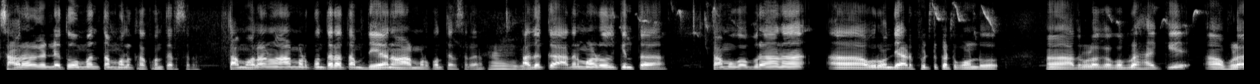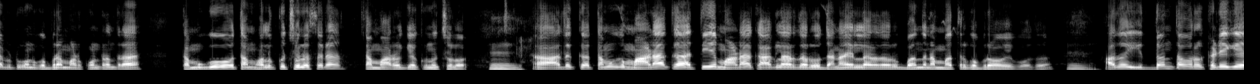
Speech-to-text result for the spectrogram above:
ಸಾವಿರಾರು ಗಂಟೆ ತೊಗೊಂಬಂದು ತಮ್ಮ ಹೊಲಕ್ಕೆ ಹಾಕೊಂತಾರೆ ಸರ್. ತಮ್ಮ ಹೊಲನೂ ಹಾಳು ಮಾಡ್ಕೊಂತಾರ ತಮ್ಮ ದೇಹನೂ ಹಾಳು ಮಾಡ್ಕೊಂತಾರೆ ಸರ್. ಹೌದು. ಅದಕ್ಕೆ ಅದನ್ನು ಮಾಡೋದಕ್ಕಿಂತ ತಮ್ಮ ಗೊಬ್ಬರನ ಅವ್ರು ಒಂದು ಎರಡು ಫಿಟ್ ಕಟ್ಕೊಂಡು ಅದ್ರೊಳಗೆ ಗೊಬ್ಬರ ಹಾಕಿ ಆ, ಹುಳ ಬಿಟ್ಕೊಂಡು ಗೊಬ್ಬರ ಮಾಡ್ಕೊಂಡ್ರಂದ್ರೆ ತಮಗೂ ತಮ್ಮ ಹೊಲಕ್ಕೂ ಚಲೋ ಸರ ತಮ್ಮ ಆರೋಗ್ಯಕ್ಕೂ ಚಲೋ. ಅದಕ್ಕೆ ತಮಗೆ ಮಾಡಾಕ ಅತಿ ಮಾಡಾಕ ಆಗ್ಲಾರ್ದವ್ರು ದನ ಇಲ್ಲಾರ್ದವ್ರು ಬಂದು ನಮ್ಮ ಹತ್ರ ಗೊಬ್ಬರ ಒಯ್ಬೋದು. ಅದು ಇದ್ದಂಥವ್ರು ಕಡೆಗೆ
